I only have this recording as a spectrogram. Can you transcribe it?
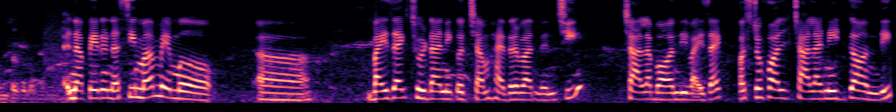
అంతా కూడా. నా పేరు నసీమా. మేము ఆ, వైజాగ్ చూడడానికి వచ్చాం హైదరాబాద్ నుంచి. చాలా బాగుంది వైజాగ్ ఫస్ట్ ఆఫ్ ఆల్ చాలా నీట్గా ఉంది.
